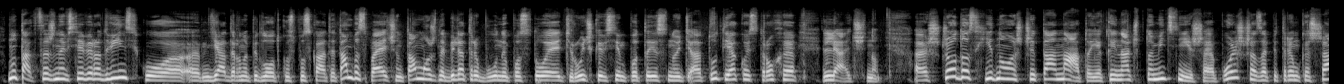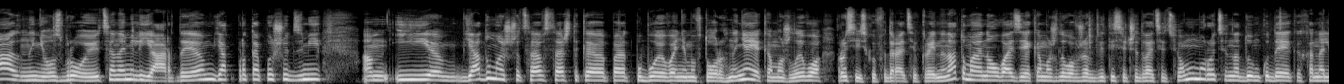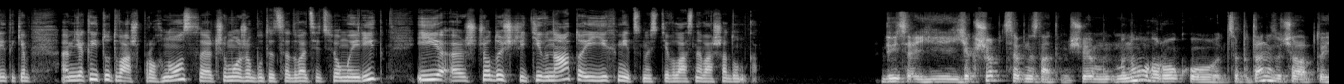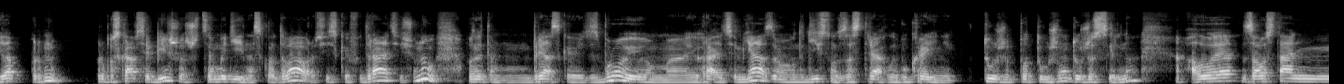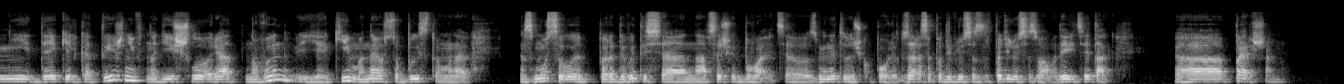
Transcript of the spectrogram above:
Ну так, це ж не в Сєвєродвінську е, ядерну підлодку спускати. Там безпечно, там можна біля трибуни постоять, ручки всім потиснуть. А тут якось трохи лячно. Е, Щодо східного щита НАТО, який, начебто, міцніше, Польща за підтримки США нині озброюється на мільярди, як про те пишуть змі. Ем, І я думаю, що це все ж таки перед побоюваннями вторгнення, яке можливо Російської Федерації в країни НАТО має на увазі, яке можливо вже в 2027 році, на думку деяких аналітиків. Ем, Який тут ваш прогноз? Чи може бути це 27-й рік? І е, щодо щитів НАТО і їх міцності, власне, ваша думка? Дивіться, якщо б це б не знати, що я минулого року це питання звучало б, то я ну, припускався більше, що це медійна складова Російської Федерації, що ну вони там брязкають зброєю, граються м'язами, вони дійсно застрягли в Україні дуже потужно, дуже сильно. Але за останні декілька тижнів надійшло ряд новин, які мене особисто мене змусили передивитися на все, що відбувається, змінити точку погляду. Зараз я подивлюся, поділюся з вами. Дивіться, і так. Е, перше,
